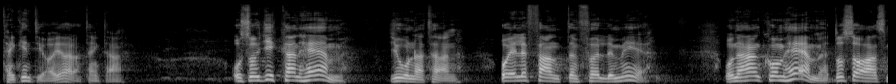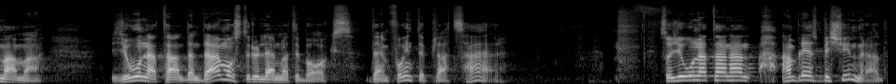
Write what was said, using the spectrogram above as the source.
Tänker inte jag göra, tänkte han. Och så gick han hem, Jonathan, och elefanten följde med. Och när han kom hem, då sa hans mamma, Jonathan, den där måste du lämna tillbaks. Den får inte plats här. Så Jonathan han, han blev bekymrad.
